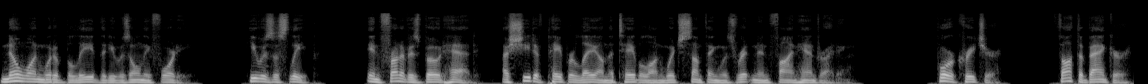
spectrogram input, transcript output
no one would have believed that he was only 40. He was asleep. In front of his bowed head, a sheet of paper lay on the table on which something was written in fine handwriting. Poor creature. Thought the banker,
